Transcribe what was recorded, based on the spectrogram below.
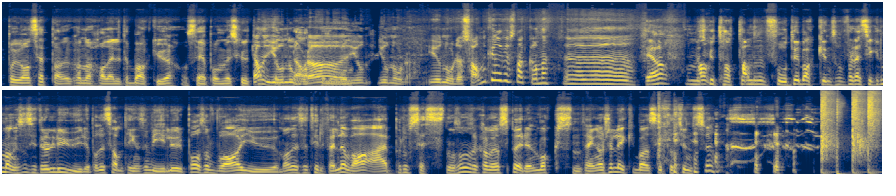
på uansett. da, Vi kan ha det litt i bakhuet og se på om vi skulle tatt ja, Jon Ola, Jon, Jon Ola, Jon Ola Sand kunne vi snakka med. Uh, ja, om vi skulle tatt en fot i bakken. For det er sikkert mange som sitter og lurer på de samme tingene som vi lurer på. altså Hva gjør man i disse tilfellene? Hva er prosessen og sånn? Så kan vi jo spørre en voksen for en gangs skyld, ikke bare sitte og synse.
